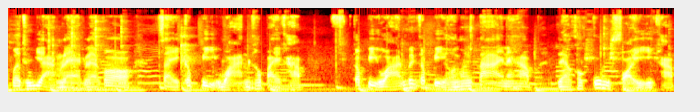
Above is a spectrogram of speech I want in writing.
เมื่อทุกอย่างแหลกแล้วก็ใส่กะปิหวานเข้าไปครับกะปิหวานเป็นกะปิของทางใต้นะครับ แล้วก็กุ้งฝอยอีกครับ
